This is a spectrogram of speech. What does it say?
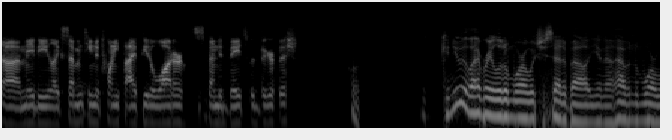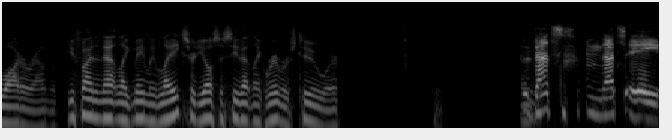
uh, maybe like 17 to 25 feet of water, suspended baits with bigger fish. Can you elaborate a little more on what you said about you know having more water around them? You finding that like mainly lakes, or do you also see that in, like rivers too? Or That's that's a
